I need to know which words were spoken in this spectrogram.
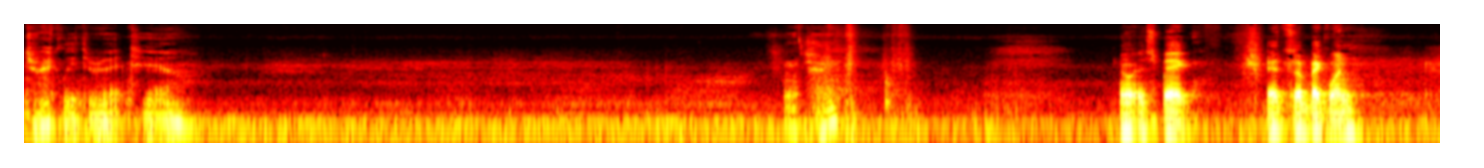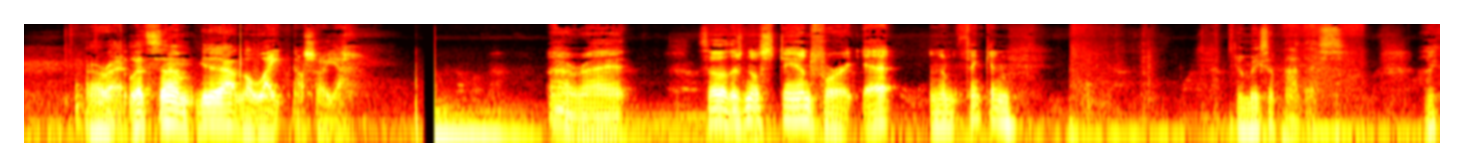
directly through it too. Okay. Oh, it's big. It's a big one. All right, let's um get it out in the light. I'll show you. All right. So there's no stand for it yet, and I'm thinking I'll make something out of this. I like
